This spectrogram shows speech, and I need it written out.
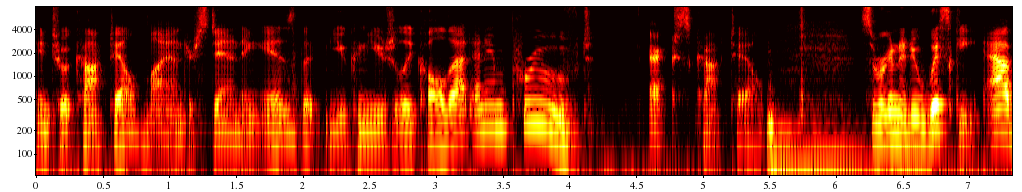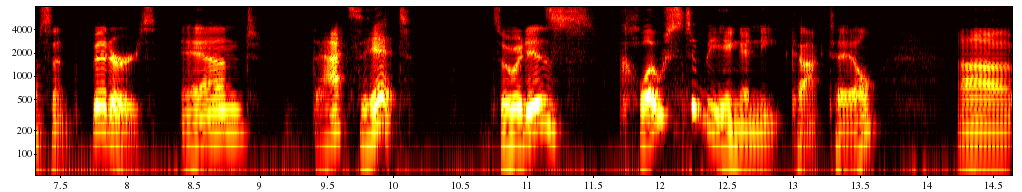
into a cocktail, my understanding is that you can usually call that an improved X cocktail. So we're going to do whiskey, absinthe, bitters, and that's it. So it is close to being a neat cocktail. Uh,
